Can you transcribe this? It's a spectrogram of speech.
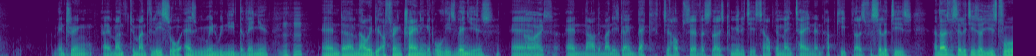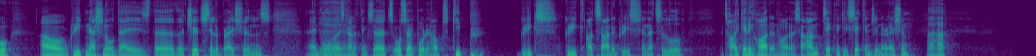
I'm entering a month-to-month lease, or as we, when we need the venue, Mm-hmm. And um, now we're do offering training at all these venues. And I like and now the money is going back to help service those communities, to help them maintain and upkeep those facilities. And those facilities are used for our Greek national days, the the church celebrations, and all those yeah. kind of things. So it's also important. It helps keep Greeks Greek outside of Greece, and that's a little. It's hard, getting harder and harder. So I'm technically second generation, Uh huh.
